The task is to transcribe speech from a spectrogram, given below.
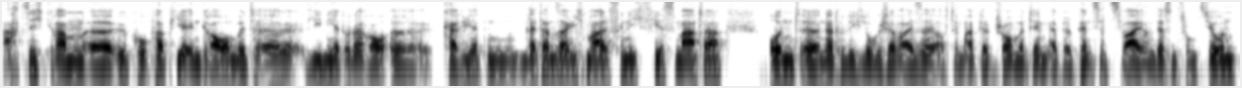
80 Gramm äh, Ökopapier in Grau mit äh, liniert oder rau, äh, karierten Blättern, sage ich mal, finde ich viel smarter. Und äh, natürlich logischerweise auf dem iPad Pro mit dem Apple Pencil 2 und dessen Funktionen.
